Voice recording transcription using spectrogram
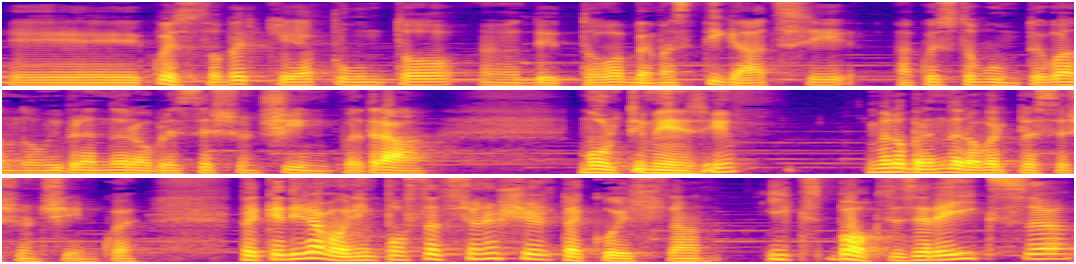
E questo perché appunto ho detto vabbè ma sti cazzi a questo punto quando mi prenderò PlayStation 5 tra molti mesi me lo prenderò per PlayStation 5 perché diciamo l'impostazione scelta è questa. Xbox Series X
